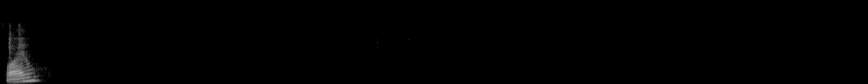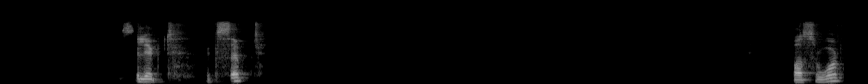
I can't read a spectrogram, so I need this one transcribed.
file. Select accept. Password.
